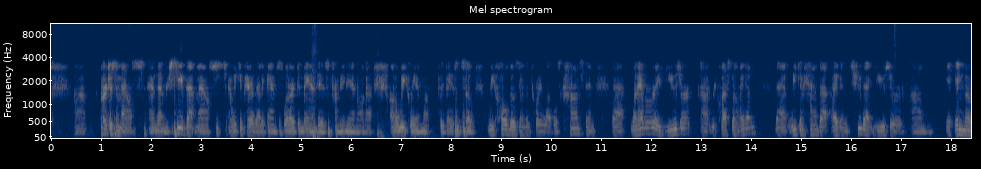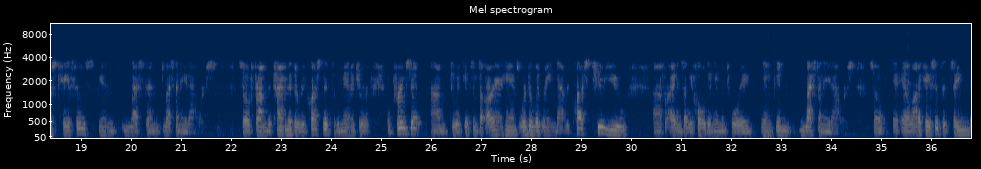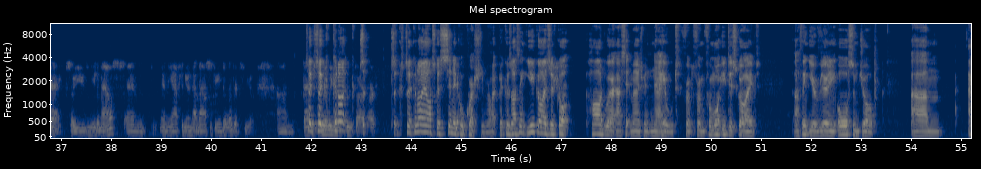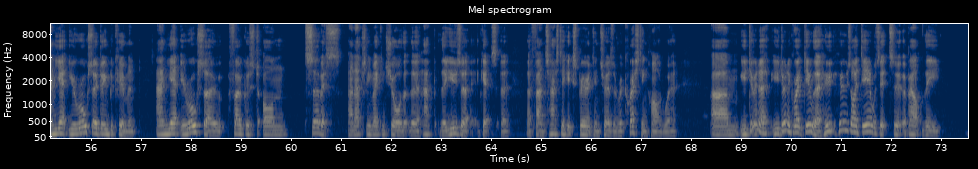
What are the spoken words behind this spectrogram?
uh, purchase a mouse and then receive that mouse, and we compare that against what our demand is coming in on a on a weekly and monthly basis. So we hold those inventory levels constant. That whenever a user uh, requests an item, that we can have that item to that user um, in, most cases in less than less than eight hours. So from the time that they're requested to the manager approves it um, to it gets into our hands, we're delivering that request to you uh, for items that we hold in inventory in, in less than eight hours. So in a lot of cases, it's same day. So you need a mouse, and in the afternoon, that mouse is being delivered to you. Um, so, so really can I? Our, so, our, so, so, can I ask a cynical yeah. question, right? Because I think you guys have sure. got hardware asset management nailed from from from what you described. I think you're doing an awesome job, um, and yet you're also doing procurement, and yet you're also focused on service and actually making sure that the hap- the user gets a, a fantastic experience in terms of requesting hardware. Um, you're doing a you're doing a great deal there. Who whose idea was it to about the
